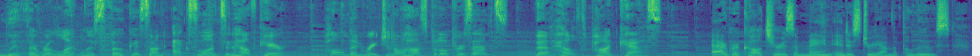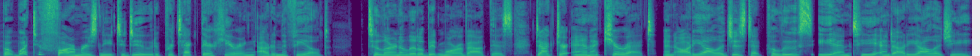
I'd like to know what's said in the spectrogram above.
With a relentless focus on excellence in healthcare, Pullman Regional Hospital presents the Health Podcast. Agriculture is a main industry on the Palouse, but what do farmers need to do to protect their hearing out in the field? To learn a little bit more about this, Dr. Anna Curet, an audiologist at Palouse ENT and Audiology,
